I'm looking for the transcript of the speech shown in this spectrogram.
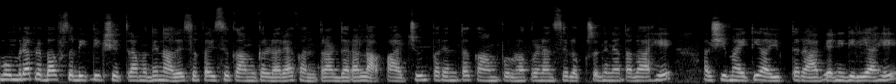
मुंब्रा प्रभाग समिती क्षेत्रामध्ये नालेसफाईचं काम करणाऱ्या कंत्राटदाराला पाच जूनपर्यंत काम पूर्ण करण्याचे लक्ष देण्यात आलं आहे अशी माहिती आयुक्त राव यांनी दिली आहे.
